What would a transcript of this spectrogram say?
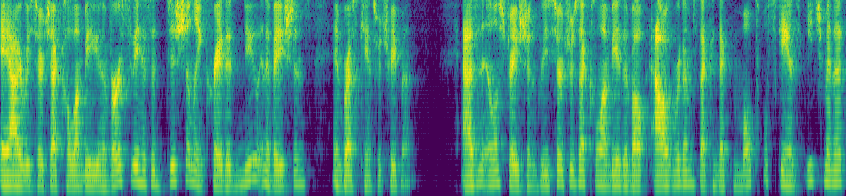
AI research at Columbia University has additionally created new innovations in breast cancer treatment. As an illustration, researchers at Columbia developed algorithms that conduct multiple scans each minute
